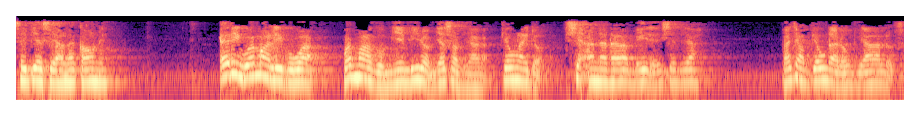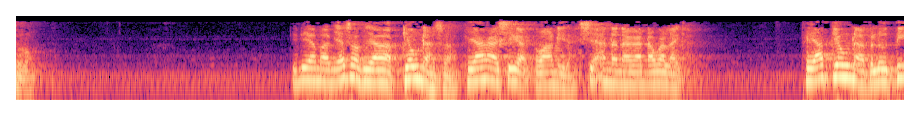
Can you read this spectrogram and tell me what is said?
စိတ်ပြည့်စရာလည်းကောင်းတယ်အဲ့ဒီဝက်မလေးဘဝဝက်မကိုမြင်ပြီးတော့မြတ်စွာဘုရားကပြုံးလိုက်တော့ရှင်အနန္ဒာကမေးတယ်ရှင်ဘုရားဘာကြောင့်ပြုံးတာတော့ဘုရားလို့ဆိုတော့ဒီနေရာမှာမြတ်စွာဘုရားကပြုံးတာဆိုတာဘုရားကရှေ့ကသွားနေတာရှင်အနန္ဒာကနောက်ကလိုက်တာ ဘုရားပြုံးတာဘယ်လိုသိ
